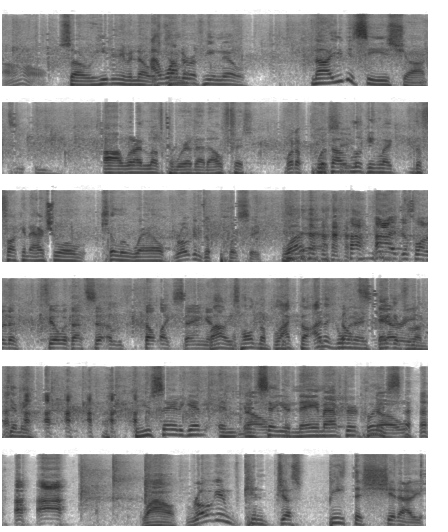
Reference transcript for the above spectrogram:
Oh. So he didn't even know. It was I wonder coming. if he knew. No, you can see he's shocked. Uh, would I love to wear that outfit What a pussy. without looking like the fucking actual killer whale? Rogan's a pussy. What? I just wanted to feel what that felt like saying it. Wow, he's holding a black belt. I just go in there and take it from him. Gimme. Can you say it again and, No. and say your name after it, please? No. Wow. Rogan can just beat the shit out of you.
